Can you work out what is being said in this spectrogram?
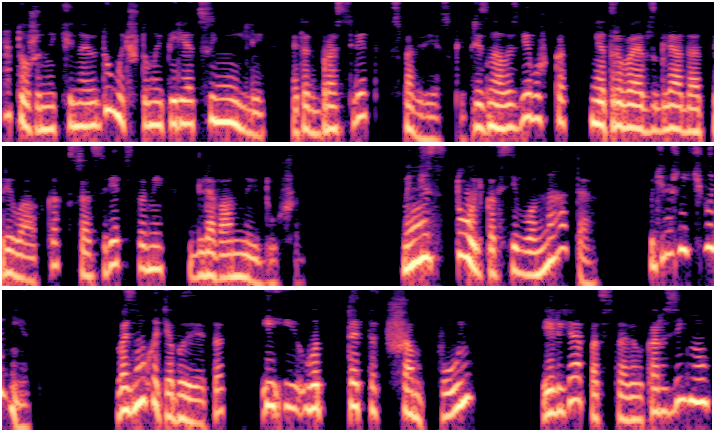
Я тоже начинаю думать, что мы переоценили этот браслет с подвеской, призналась девушка, не отрывая взгляда от прилавках со средствами для ванны и душа. Мне столько всего надо, у тебя же ничего нет. Возьму хотя бы это, и, и вот этот шампунь. Илья подставил корзину,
